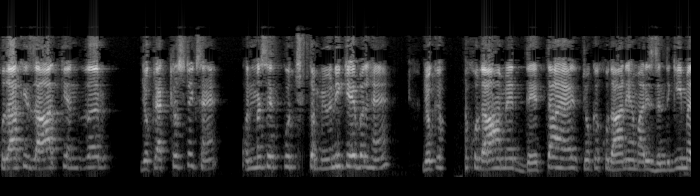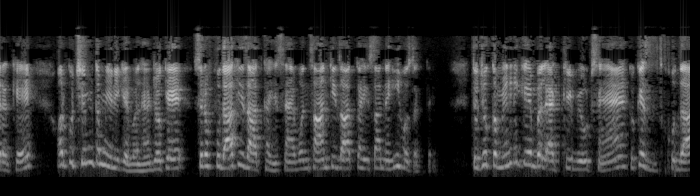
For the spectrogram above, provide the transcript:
खुदा की जात के अंदर जो करेक्टरिस्टिक्स हैं, उनमें से कुछ कम्युनिकेबल हैं, जो कि खुदा हमें देता है, जो कि खुदा ने हमारी ज़िंदगी में रखे, और कुछ इनकम्युनिकेबल हैं, जो कि सिर्फ़ खुदा की जात का हिस्सा है, वो इंसान की जात का हिस्सा नहीं हो सकते। तो जो कम्युनिकेबल एट्रीब्यूट्स हैं, क्योंकि खुदा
